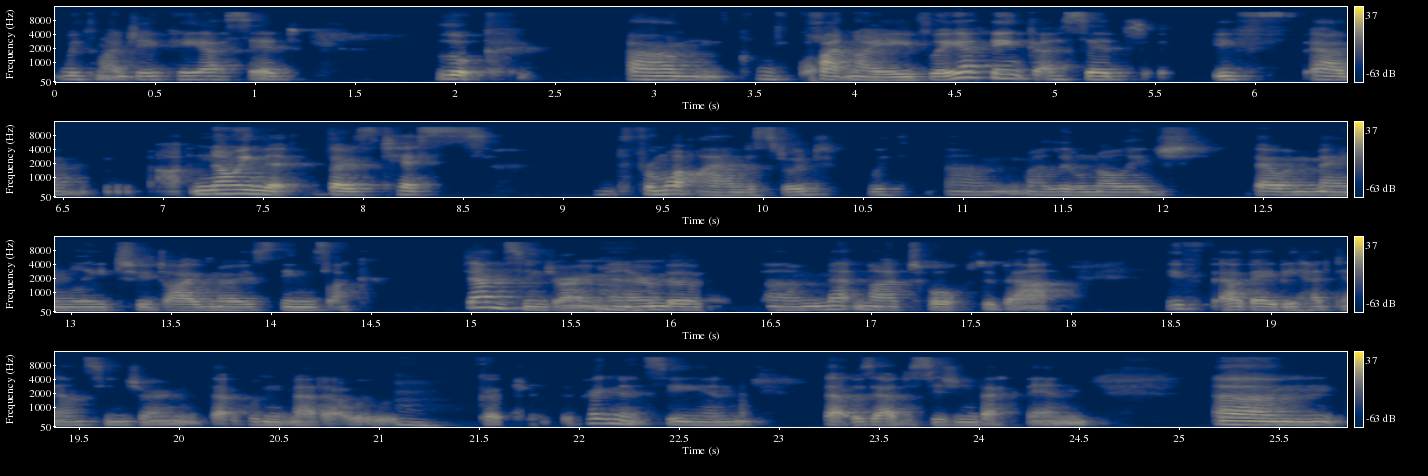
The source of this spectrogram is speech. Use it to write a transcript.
with my GP, I said, look." Um, quite naively, I think I said, if um, knowing that those tests from what I understood with um, my little knowledge, they were mainly to diagnose things like Down syndrome. And I remember um, Matt and I talked about if our baby had Down syndrome, that wouldn't matter. We would Mm. go through the pregnancy, and that was our decision back then. Um,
